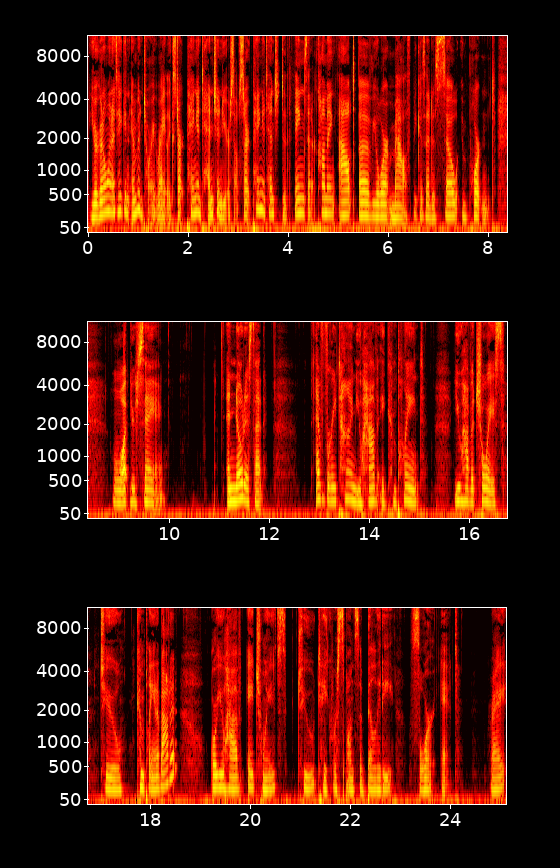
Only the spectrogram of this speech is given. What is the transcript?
you're going to want to take an inventory, right? Like start paying attention to yourself, start paying attention to the things that are coming out of your mouth because that is so important what you're saying. And notice that every time you have a complaint, you have a choice to complain about it or you have a choice to take responsibility for it, right?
